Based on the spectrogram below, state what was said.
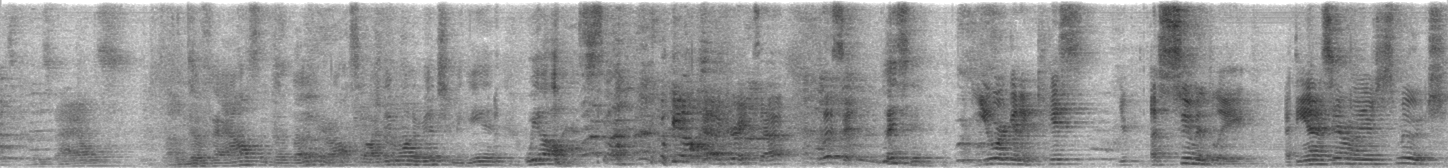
was Those vows. um, The vows of the boner also, I did want to mention again, we all saw, we all had a great time. Listen, listen, you are gonna kiss, your, assumedly, at the end of the ceremony, there's a smooch.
